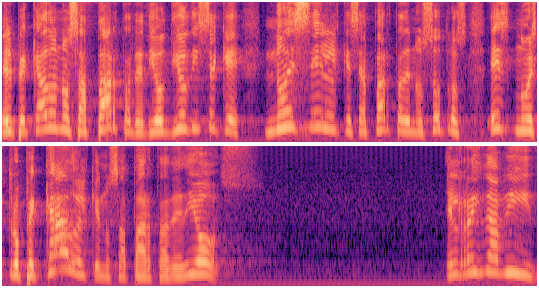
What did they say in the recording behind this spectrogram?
El pecado nos aparta de Dios. Dios dice que no es Él el que se aparta de nosotros, es nuestro pecado el que nos aparta de Dios. El rey David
